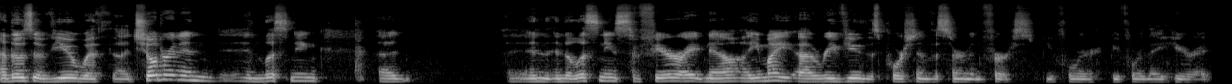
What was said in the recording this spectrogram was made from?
Uh, those of you with uh, children and, in listening, uh, in, in the listening sphere right now, uh, you might uh, review this portion of the sermon first before before they hear it.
